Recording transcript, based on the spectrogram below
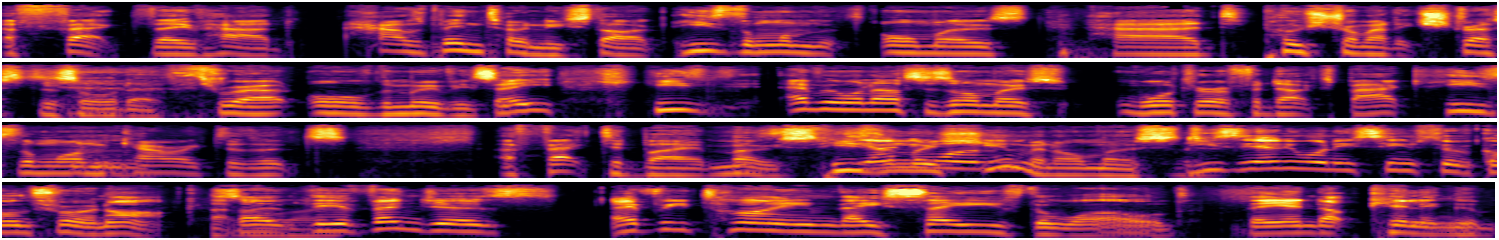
effect they've had has been Tony Stark. He's the one that's almost had post-traumatic stress disorder throughout all the movies. So he, he's everyone else is almost water off a duck's back. He's the one hmm. character that's affected by it most. He's, the the, most one- human, almost. He's the only one who seems to have gone through an arc. so role, the Avengers, every time they save the world, they end up killing a,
